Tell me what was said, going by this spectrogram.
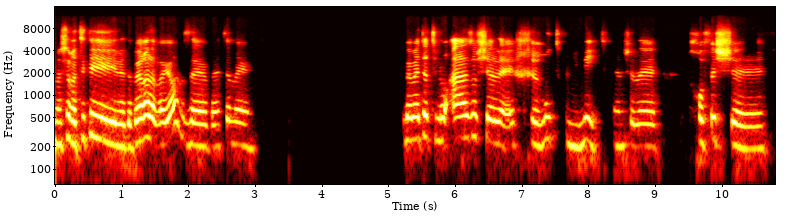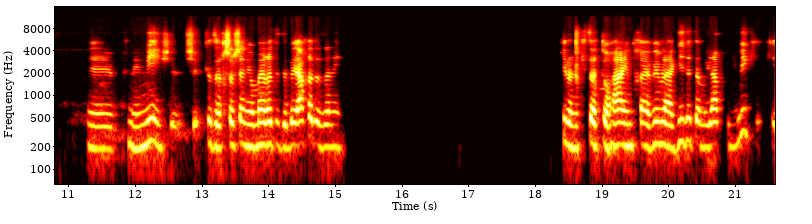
מה שרציתי לדבר עליו היום זה בעצם אה, באמת התנועה הזו של אה, חירות פנימית, כן? של אה, חופש פנימי, כזה עכשיו שאני אומרת את זה ביחד אז אני כאילו אני קצת תוהה אם חייבים להגיד את המילה פנימי כי, כי,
